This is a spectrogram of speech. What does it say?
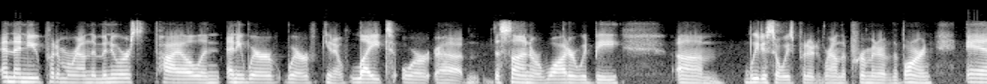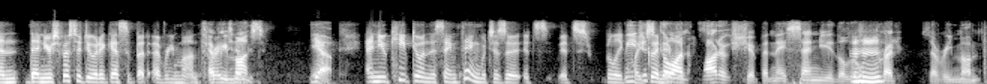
and then you put them around the manure pile and anywhere where you know light or um, the sun or water would be um, we just always put it around the perimeter of the barn and then you're supposed to do it i guess about every month Every right, month. Tibbs? Yeah. and you keep doing the same thing which is a it's it's really You quite just good go on auto ship and they send you the little Mhm. predators every month.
